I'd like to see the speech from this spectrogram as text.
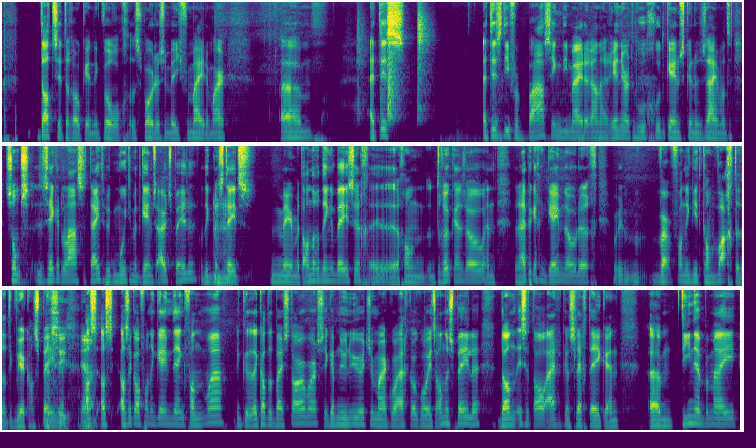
dat zit er ook in. Ik wil spoilers een beetje vermijden, maar ehm, het is... Het is die verbazing die mij eraan herinnert hoe goed games kunnen zijn. Want soms, zeker de laatste tijd, heb ik moeite met games uitspelen. Want ik ben Mhm. steeds meer met andere dingen bezig. eh, gewoon druk en zo. En dan heb ik echt een game nodig wa- waarvan ik niet kan wachten dat ik weer kan spelen. Precies, ja. Als, als, als ik al van een game denk van, "Mwah, ik, ik had het bij Star Wars, ik heb nu een uurtje, maar ik wil eigenlijk ook wel iets anders spelen, dan is het al eigenlijk een slecht teken. En tienen bij mij,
